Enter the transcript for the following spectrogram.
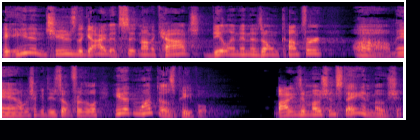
He didn't choose the guy that's sitting on the couch, dealing in his own comfort. Oh man, I wish I could do something for the Lord. He doesn't want those people. Bodies in motion stay in motion.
